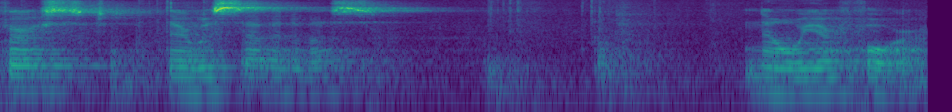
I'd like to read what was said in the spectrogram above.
First, there was seven of us. Now we are four.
